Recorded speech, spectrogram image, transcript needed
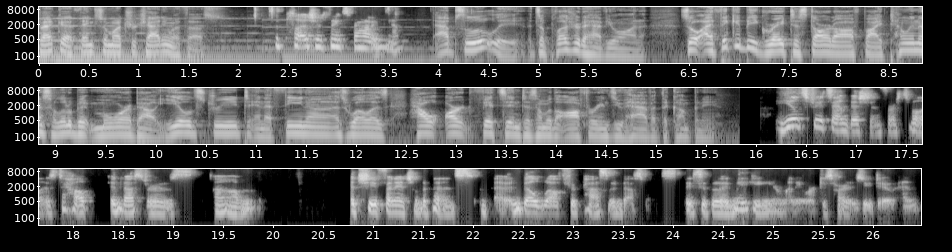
Rebecca, thanks so much for chatting with us. It's a pleasure. Thanks for having me. Absolutely. It's a pleasure to have you on. So, I think it'd be great to start off by telling us a little bit more about Yieldstreet and Athena, as well as how art fits into some of the offerings you have at the company. Yield Street's ambition, first of all, is to help investors um, achieve financial independence and build wealth through passive investments, basically making your money work as hard as you do. And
